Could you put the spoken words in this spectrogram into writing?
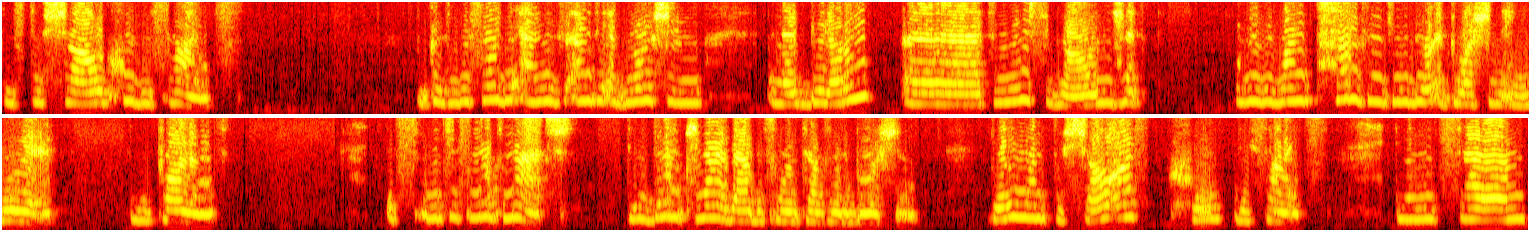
is to show who decides. Because before the anti-abortion uh, bill uh, two years ago, we had over 1,000 legal abortion a year in Poland. It's, which is not much. They don't care about this 1,000 abortion. They want to show us who decides. And um,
